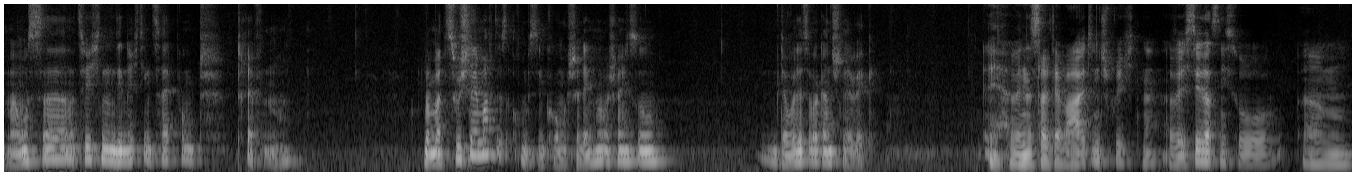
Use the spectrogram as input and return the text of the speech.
man muss äh, natürlich den richtigen Zeitpunkt treffen. Ne? Wenn man es zu schnell macht, ist auch ein bisschen komisch. Da denkt man wahrscheinlich so, der will jetzt aber ganz schnell weg. Ja, wenn es halt der Wahrheit entspricht. Ne? Also ich sehe das nicht so, ähm,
